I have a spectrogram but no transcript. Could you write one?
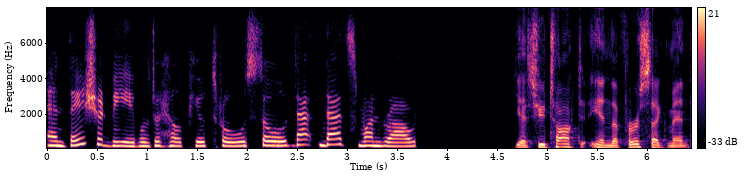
and they should be able to help you through. So that that's one route. Yes, you talked in the first segment,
